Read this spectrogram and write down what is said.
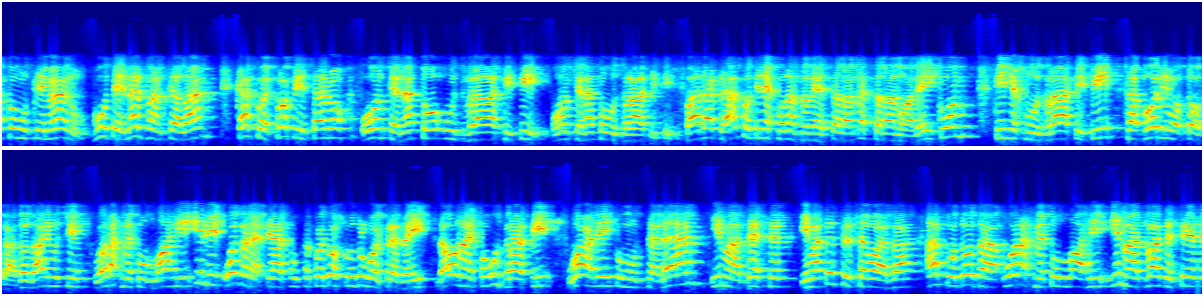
ako muslimanu bude nazvan selam, kako je propisano, on će na to uzvratiti. On će na to uzvratiti. Pa dakle, ako ti neko nazove selam, assalamu alaikum, ti ćeš mu uzvratiti sa bodim od toga, dodajući wa rahmetullahi ili wa barakatuhu, kako je došlo u drugoj predaji, da onaj ko uzvrati wa alaikum salam, ima deset, ima deset sevaba, ako doda wa rahmetullahi ima dva deset,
